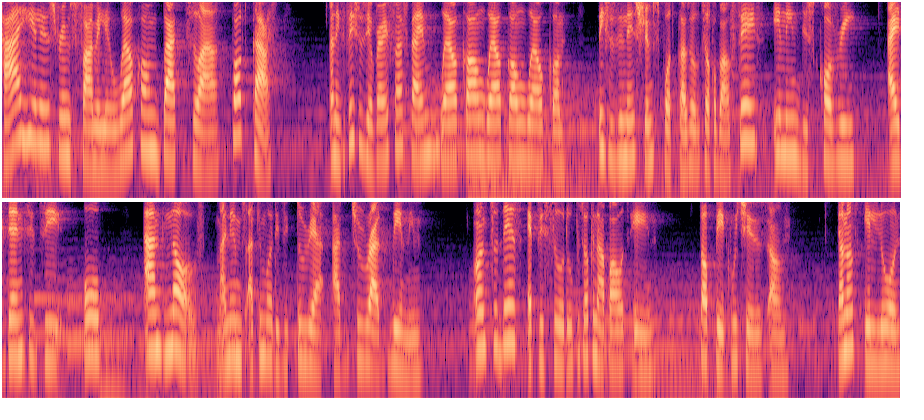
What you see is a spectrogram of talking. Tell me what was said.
Hi, Healing Streams family. Welcome back to our podcast. And if this is your very first time, welcome, welcome, welcome. This is Healing Streams podcast where we talk about faith, healing, discovery, identity, hope, and love. My name is Akimbode Victoria Aduragbemi. On today's episode, we'll be talking about a topic which is um, you're not alone.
